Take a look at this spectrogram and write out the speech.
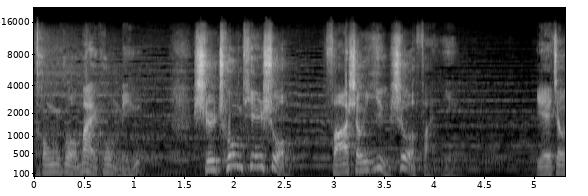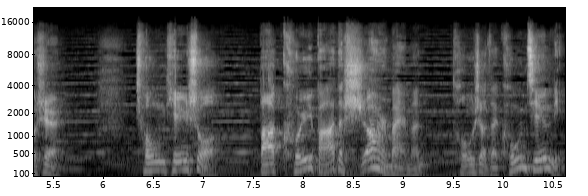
通过脉共鸣，使冲天硕发生映射反应，也就是冲天硕把魁拔的十二脉门。投射在空间里，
